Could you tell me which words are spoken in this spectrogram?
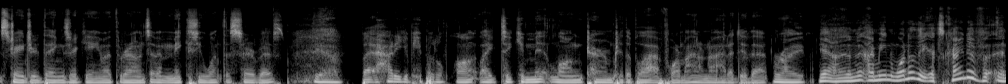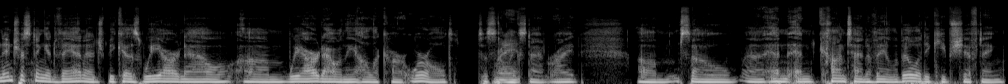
Stranger Things or Game of Thrones that makes you want the service. yeah But how do you get people to long, like to commit long term to the platform? I don't know how to do that. Right. Yeah, and I mean one of the it's kind of an interesting advantage because we are now um, we are now in the a la carte world to some Right. extent, right? Um, so uh, and and content availability keeps shifting.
